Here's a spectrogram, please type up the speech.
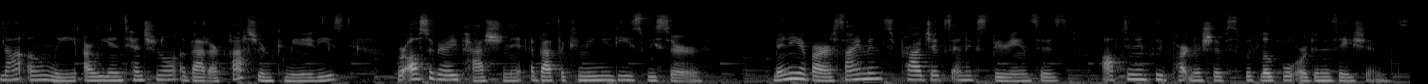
Not only are we intentional about our classroom communities, we're also very passionate about the communities we serve. Many of our assignments, projects, and experiences often include partnerships with local organizations.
